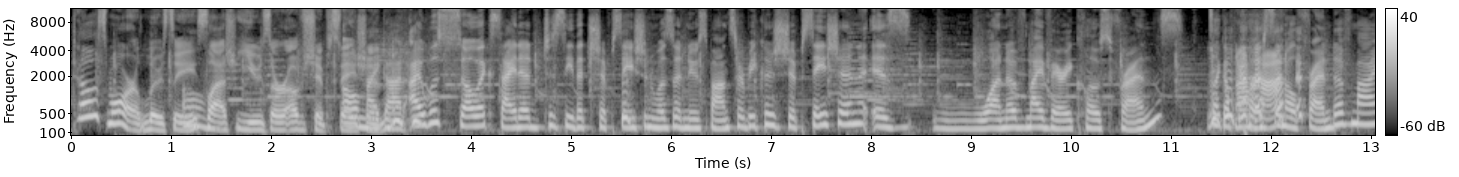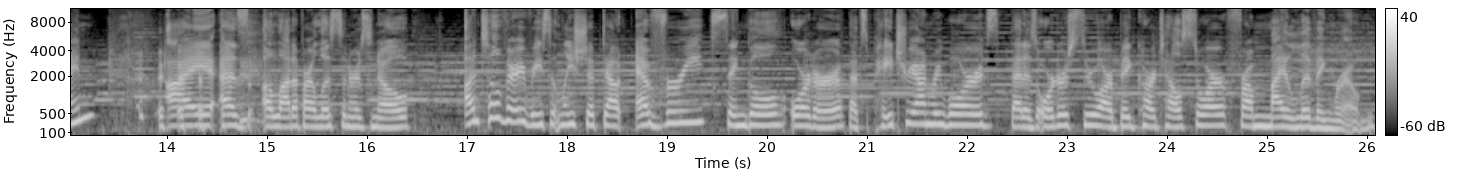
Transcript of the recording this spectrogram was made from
Tell us more, Lucy oh. slash user of ShipStation. Oh my god, I was so excited to see that ShipStation was a new sponsor because ShipStation is one of my very close friends. It's like a uh-huh. personal friend of mine. I, as a lot of our listeners know, until very recently shipped out every single order that's Patreon rewards, that is orders through our big cartel store from my living room.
